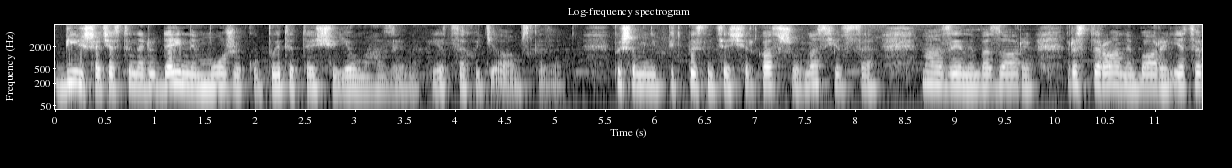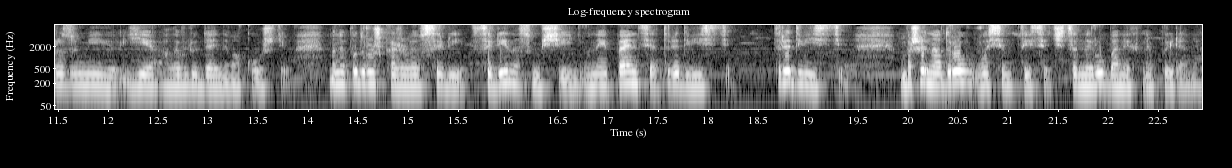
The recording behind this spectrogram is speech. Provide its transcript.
більша частина людей не може купити те, що є в магазинах. Я це хотіла вам сказати. Пише мені підписниця з Черкас, що в нас є все: магазини, базари, ресторани, бари. Я це розумію, є, але в людей нема коштів. У мене подружка живе в селі, в селі на Сумщині. У неї пенсія 3200. 3200. Машина дров 8 тисяч. Це не рубаних, не пиляних.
